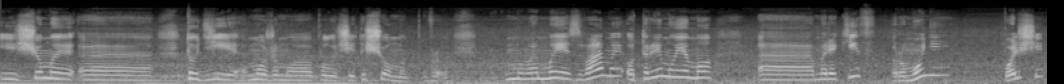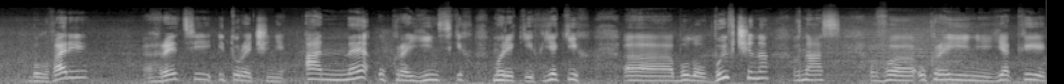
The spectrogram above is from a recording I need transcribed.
і що ми е, тоді можемо отримати? Що ми, ми, ми з вами отримуємо е, моряків Румунії, Польщі, Болгарії, Греції і Туреччині, а не українських моряків, яких е, було вивчено в нас в Україні, які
